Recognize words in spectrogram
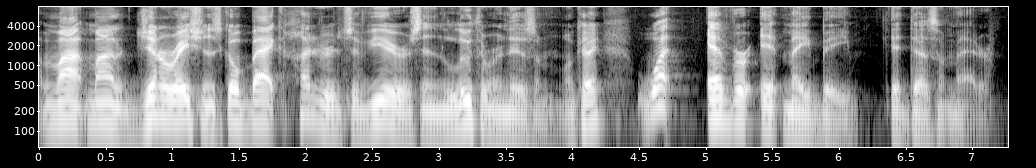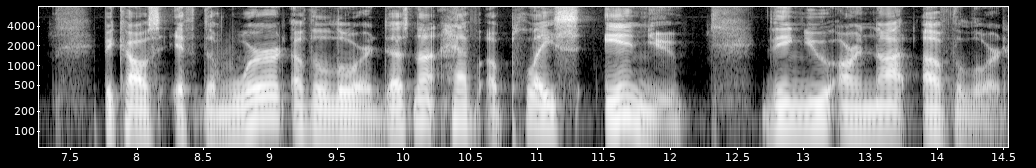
My, my generations go back hundreds of years in Lutheranism, okay? Whatever it may be, it doesn't matter. Because if the word of the Lord does not have a place in you, then you are not of the Lord.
